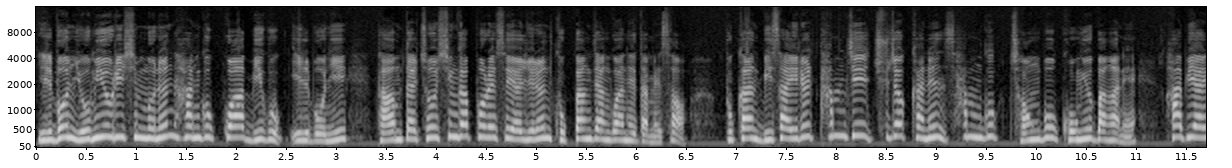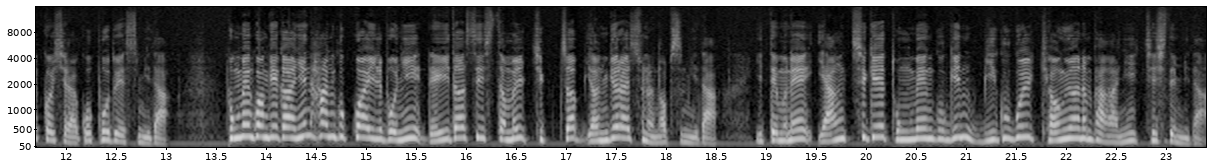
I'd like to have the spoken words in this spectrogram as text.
일본 요미우리 신문은 한국과 미국, 일본이 다음 달 초 싱가포르에서 열리는 국방장관 회담에서 북한 미사일을 탐지 추적하는 3국 정보 공유 방안에 합의할 것이라고 보도했습니다. 동맹 관계가 아닌 한국과 일본이 레이더 시스템을 직접 연결할 수는 없습니다. 이 때문에 양측의 동맹국인 미국을 경유하는 방안이 제시됩니다.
